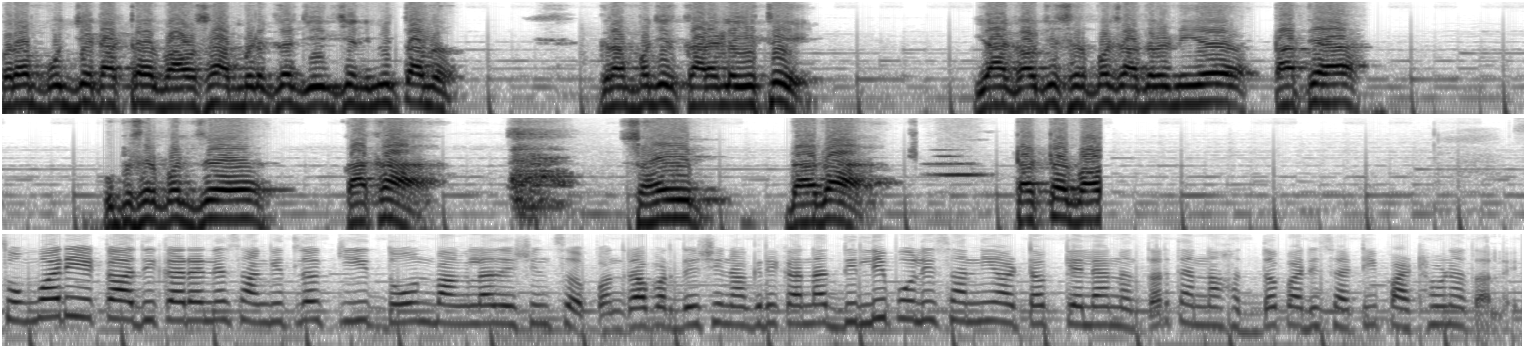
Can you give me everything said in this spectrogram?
परमपूज्य डॉक्टर बाबासाहेब आंबेडकर जयंतीच्या निमित्तानं ग्रामपंचायत कार्यालय येथे या गावचे सरपंच आदरणीय तात्या उपसरपंच काका साहेब दादा डॉक्टर बाबा सोमवारी एका अधिकाऱ्याने सांगितलं की दोन बांगलादेशींसह पंधरा परदेशी नागरिकांना दिल्ली पोलिसांनी अटक केल्यानंतर त्यांना हद्दपारीसाठी पाठवण्यात आले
